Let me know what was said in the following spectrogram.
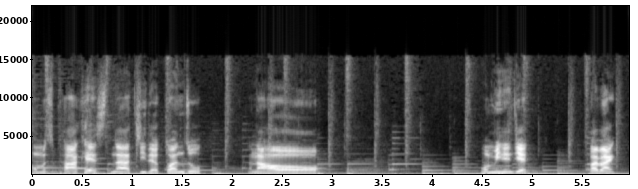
我们是 Podcast。那记得关注，然后我们明天见，拜拜。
